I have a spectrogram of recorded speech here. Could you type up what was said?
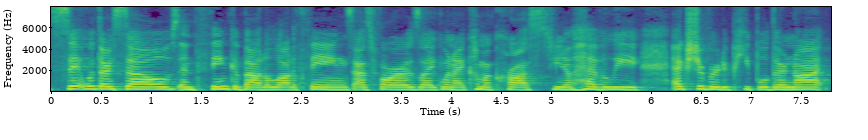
sit with ourselves and think about a lot of things. As far as like when I come across you know heavily extroverted people, they're not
